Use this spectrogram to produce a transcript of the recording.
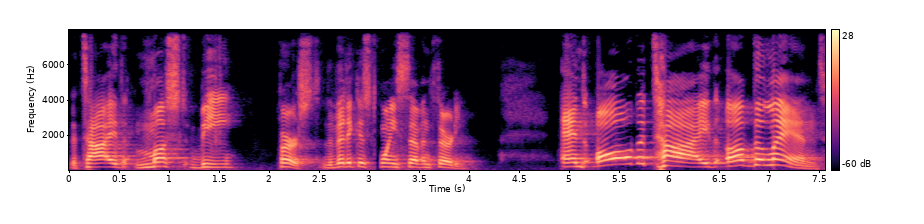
The tithe must be first. Leviticus 27, 30. And all the tithe of the land,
